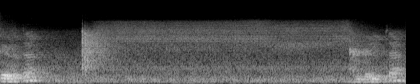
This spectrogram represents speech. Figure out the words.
Esquerda. Direita.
